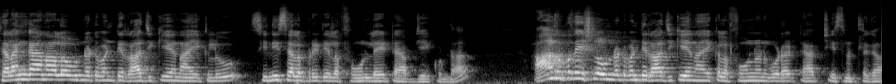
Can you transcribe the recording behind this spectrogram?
తెలంగాణలో ఉన్నటువంటి రాజకీయ నాయకులు సినీ సెలబ్రిటీల ఫోన్లే ట్యాప్ చేయకుండా ఆంధ్రప్రదేశ్లో ఉన్నటువంటి రాజకీయ నాయకుల ఫోన్లను కూడా ట్యాప్ చేసినట్లుగా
